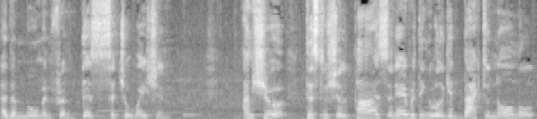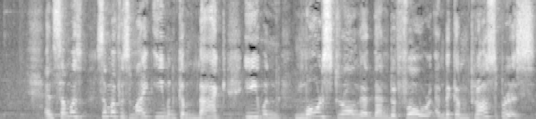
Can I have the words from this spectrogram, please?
at the moment from this situation. I'm sure this too shall pass and everything will get back to normal. And some of, some of us might even come back even more stronger than before and become prosperous.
